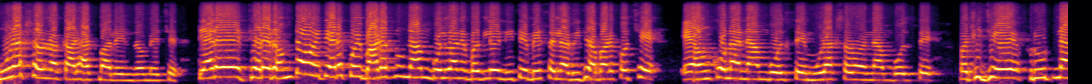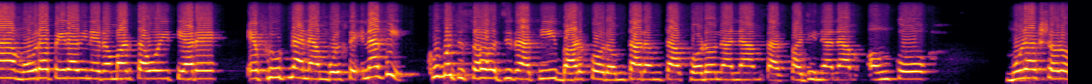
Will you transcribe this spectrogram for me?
મૂળાક્ષરોના કાર્ડ હાથમાં લઈને રમે છે. ત્યારે જ્યારે રમતા હોય, ત્યારે કોઈ બાળકનું નામ બોલવાને બદલે નીચે બેસેલા બીજા બાળકો છે એ અંકોના નામ બોલશે, મૂળાક્ષરોના નામ બોલશે. પછી જે ફ્રૂટના મોરા પહેરાવીને રમાડતા હોય ત્યારે એ ફ્રૂટના નામ બોલશે. એનાથી ખૂબ જ સહજતાથી બાળકો રમતા રમતા ફળોના નામ, શાકભાજીના નામ, અંકો, મૂળાક્ષરો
